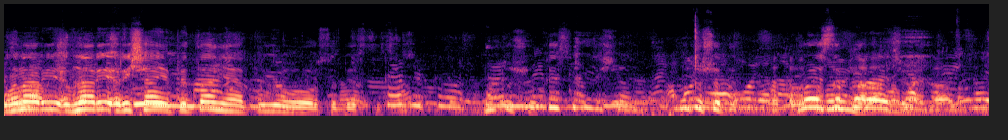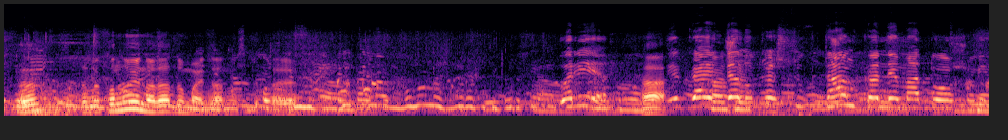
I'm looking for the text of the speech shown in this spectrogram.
Вона, рі- вона рі- рішає питання по його особистості. Ну то що, ти собі рішає. Ну то що ти? Маєш Зателефоную на Раду. Майдану. На Раду Майдану, спитаю. Борис, А. ти кажеш, де Лукашчук, танка нема того, що він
